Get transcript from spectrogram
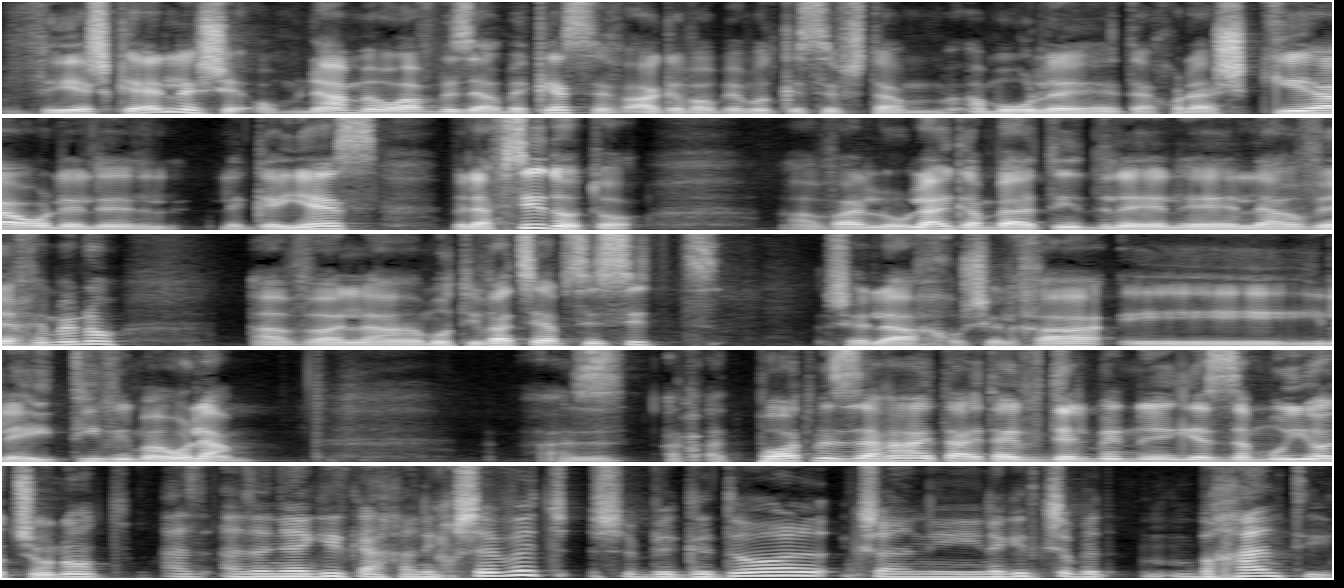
ויש כאלה שאומנם מעורב בזה הרבה כסף, אגב, הרבה מאוד כסף שאתה אמור, אתה יכול להשקיע או לגייס ולהפסיד אותו, אבל אולי גם בעתיד להרוויח ממנו, אבל המוטיבציה הבסיסית שלך או שלך היא, היא להיטיב עם העולם. אז את, פה את מזהה את, ההבדל בין יזמויות שונות? אז, אז אני אגיד ככה, אני חושבת שבגדול, כשאני, נגיד כשבחנתי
